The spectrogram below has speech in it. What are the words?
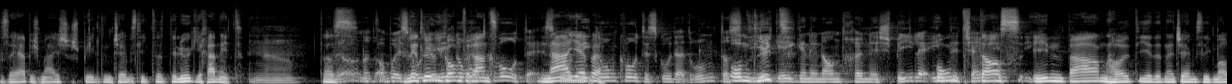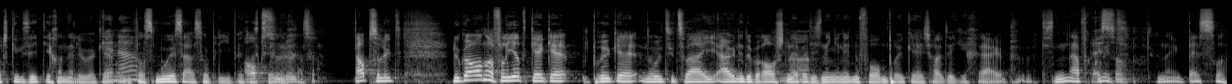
serbische Meister spielt in der Champions League, dann schaue ich auch nicht. Ja. Das, ja, aber es geht ja nicht nur um Quote. Es Nein, geht nicht nur um Quote, es geht auch darum, dass und die Leute, gegeneinander können spielen in und der Champions League. Und dass in Bern halt die den Champions League Match gegen City können schauen können. Genau. Und das muss auch so bleiben. Absolut. Also. Absolut. Lugano verliert gegen Brügge 0 zu 2. Auch nicht überraschend, ja. die sind nicht in Form. Brügge ist halt wirklich, äh, die sind einfach besser. gut. Die sind besser.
